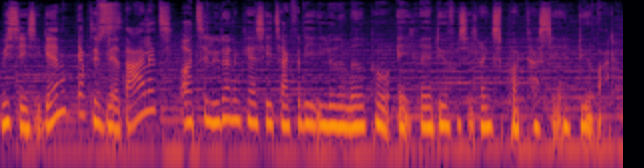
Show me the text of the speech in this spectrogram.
Vi ses igen. Yep. Det bliver dejligt. Og til lytterne kan jeg sige tak, fordi I lyttede med på Agria Dyrforsikrings podcast serie Dyrebart.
